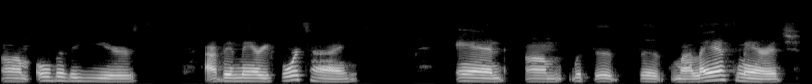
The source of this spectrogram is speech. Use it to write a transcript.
um, over the years. I've been married four times, and um, with the the my last marriage,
